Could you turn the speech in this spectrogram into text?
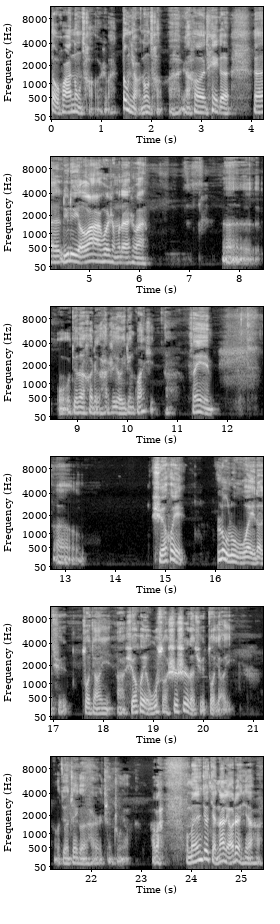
豆花弄草是吧？豆鸟弄草啊，然后这个呃，旅旅游啊或者什么的，是吧？呃，我我觉得和这个还是有一定关系啊。所以，呃，学会碌碌无为的去做交易啊，学会无所事事的去做交易，我觉得这个还是挺重要的。好吧，我们就简单聊这些哈。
